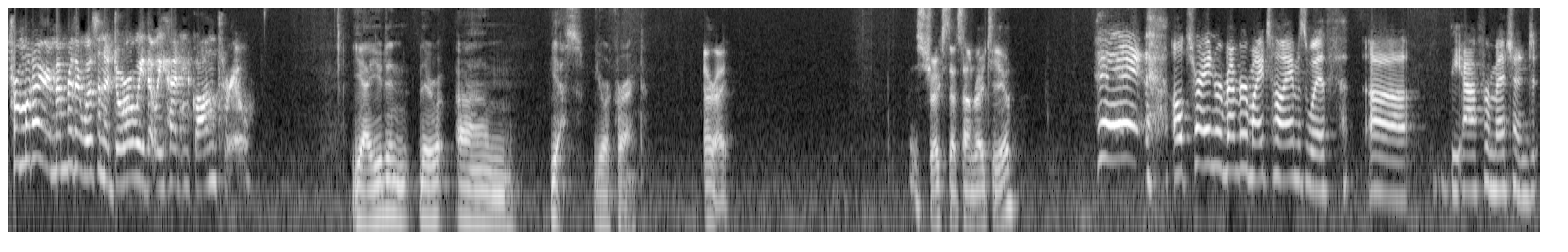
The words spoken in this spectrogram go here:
From what I remember, there wasn't a doorway that we hadn't gone through. Yeah, you didn't. There. Um, yes, you are correct. All right. Strix, that sound right to you? Hey, I'll try and remember my times with uh, the aforementioned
